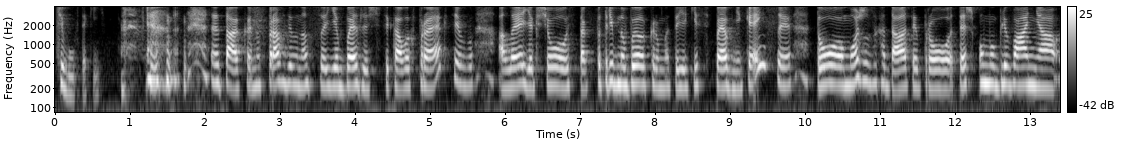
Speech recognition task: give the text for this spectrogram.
Чи був такий? Е, Так, насправді у нас є безліч цікавих проєктів, але якщо ось так потрібно виокремити якісь певні кейси, то можу згадати про теж омоблювання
